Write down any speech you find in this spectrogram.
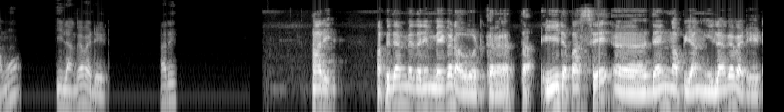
යමු ඊළඟ වැඩේට. හරි? හරි. අපි දැන් මෙතනින් මේක ඩවුන්ලෝඩ් කරගත්තා. ඊට පස්සේ දැන් අපි යන් ඊළඟ වැඩේට.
